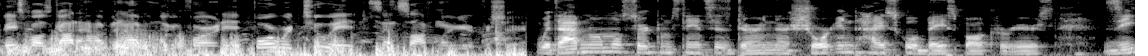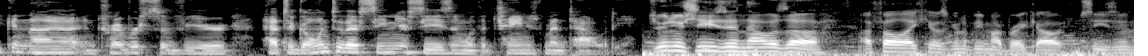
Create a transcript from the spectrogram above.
baseball's got to happen. I've been looking forward to it, forward to it since sophomore year for sure. With abnormal circumstances during their shortened high school baseball careers zeke anaya and trevor sevier had to go into their senior season with a changed mentality. Junior season that was a uh, i felt like it was going to be my breakout season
